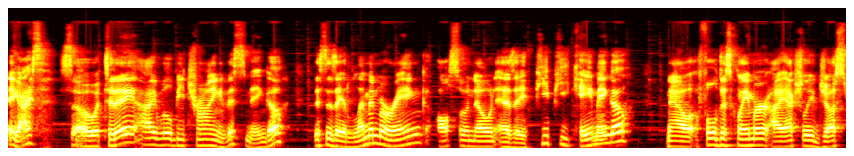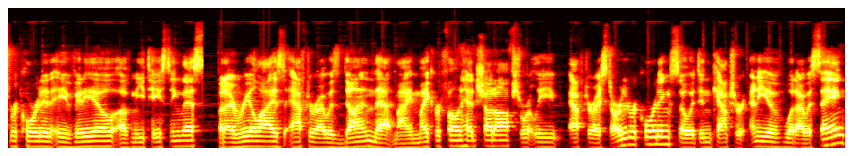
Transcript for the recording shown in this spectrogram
Hey guys, so today I will be trying this mango. This is a lemon meringue, also known as a PPK mango. Now, full disclaimer, I actually just recorded a video of me tasting this, but I realized after I was done that my microphone had shut off shortly after I started recording, so it didn't capture any of what I was saying.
